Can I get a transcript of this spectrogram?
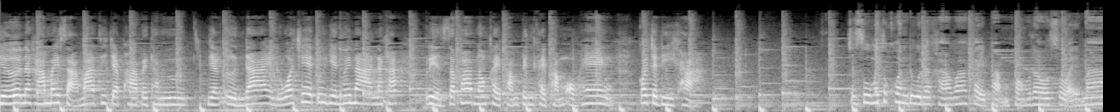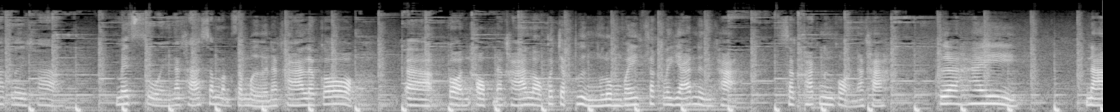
เยอะๆนะคะ ไม่สามารถที่จะพาไปทำอย่างอื่นได้ หรือว่าแช่ตู้เย็นไว้นานนะคะ เปลี่ยนสภาพน้องไข่ผำเป็นไข่ผำอบแห้งก็จะดีค่ะ จะซูมให้ทุกคนดูนะคะว่าไข่ผำของเราสวยมากเลยค่ะ เม็ดสวยนะคะสม่ำเสมอนะคะ แล้วก็ก่อนอบนะคะ เราก็จะผึ่งลมไว้สักระยะหนึ่งค่ะ สักพักหนึ่งก่อนนะคะ เพื่อให้น้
